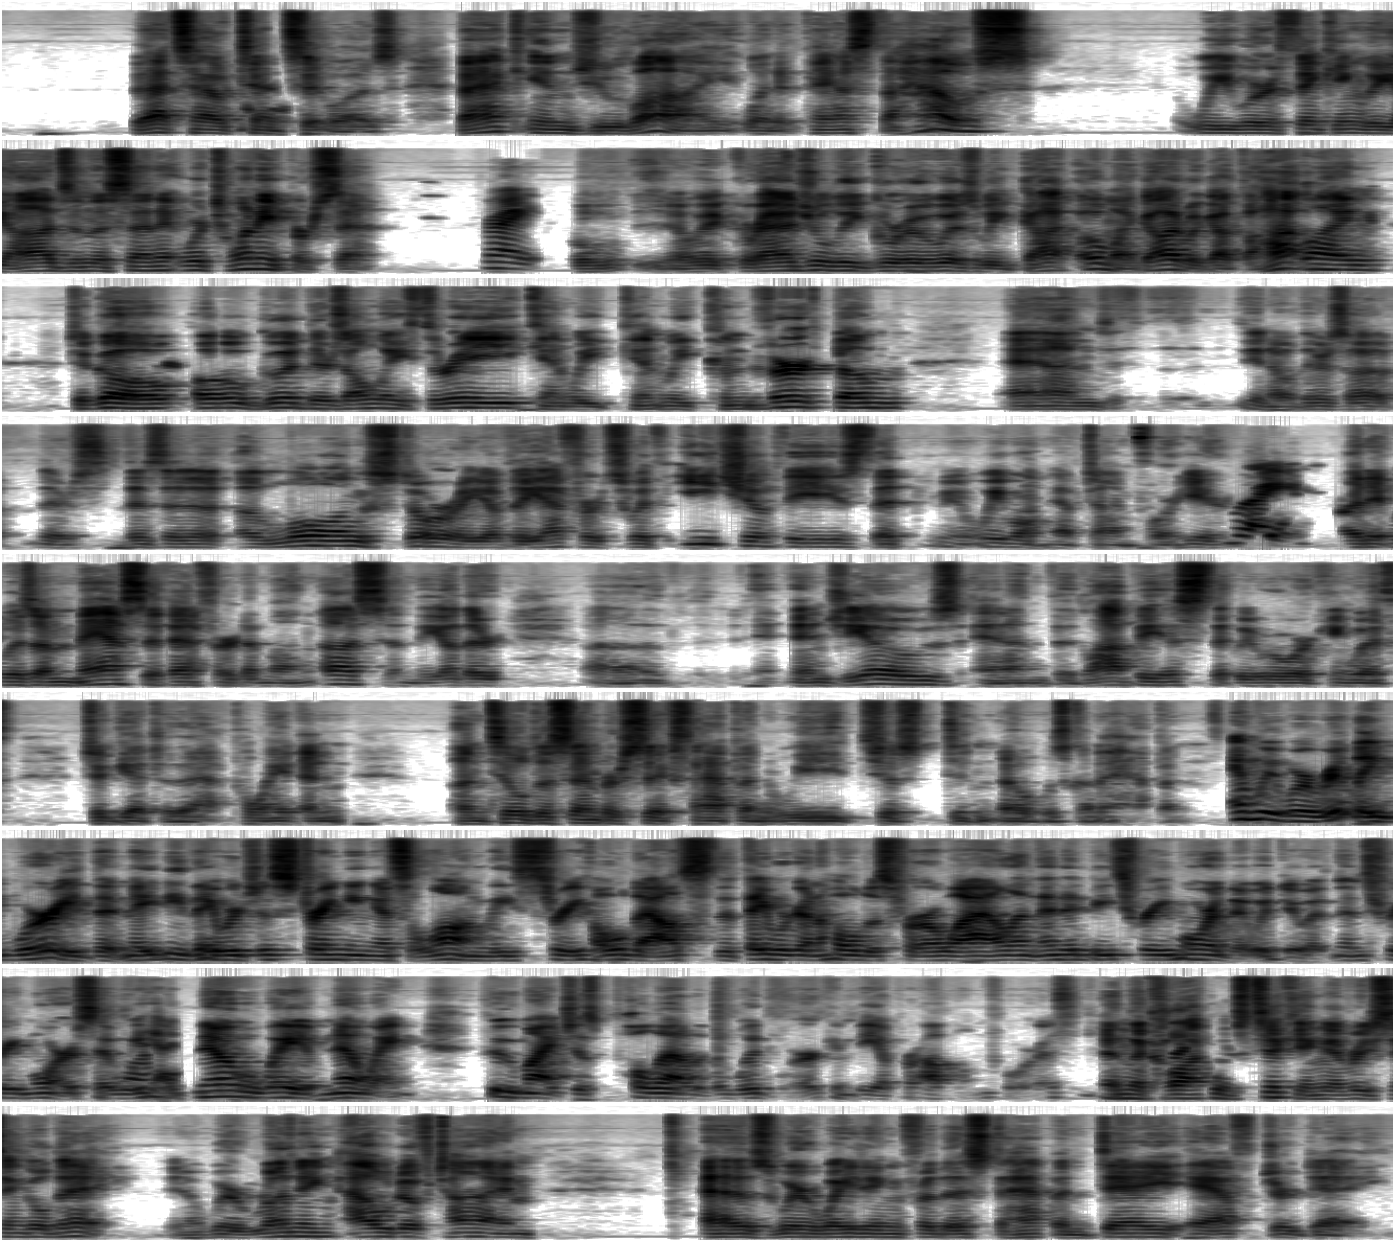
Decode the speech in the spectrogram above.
That's how tense it was. Back in July, when it passed the House, we were thinking the odds in the Senate were 20%. Right. you know, it gradually grew as we got, oh my God, we got the hotline to go, oh good, there's only three. Can we can we convert them? And you know there's a there's there's a, a, long story of the efforts with each of these that you know, we won't have time for here right but it was a massive effort among us and the other uh, ngos and the lobbyists that we were working with to get to that point and until december 6th happened we just didn't know it was going to happen. And we were really worried that maybe they were just stringing us along these three holdouts that they were going to hold us for a while and then it'd be three more that would do it and then three more. So we had no way of knowing who might just pull out of the woodwork and be a problem for us. And the clock was ticking every single day. You know we're running out of time as we're waiting for this to happen day after day.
